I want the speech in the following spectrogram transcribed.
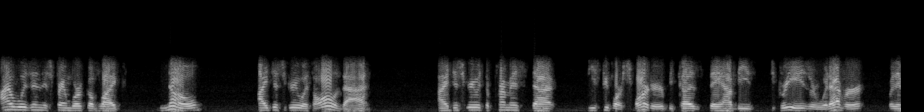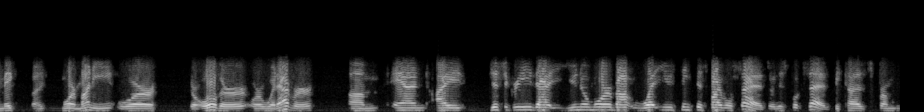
I was in this framework of like, no, I disagree with all of that. I disagree with the premise that these people are smarter because they have these degrees or whatever, or they make uh, more money, or they're older, or whatever. Um, and I disagree that you know more about what you think this Bible says or this book says, because from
